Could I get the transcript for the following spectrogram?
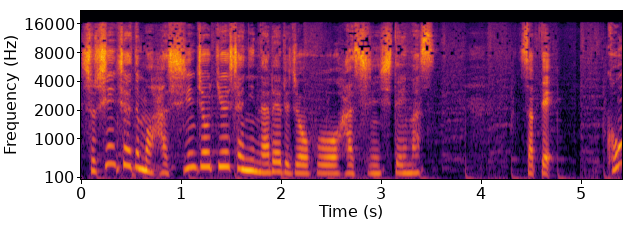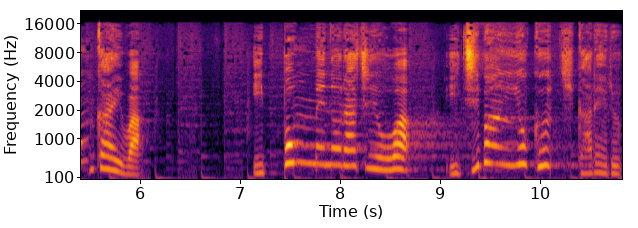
初心者でも発信上級者になれる情報を発信しています。さて、今回は1本目のラジオは一番よく聞かれる。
